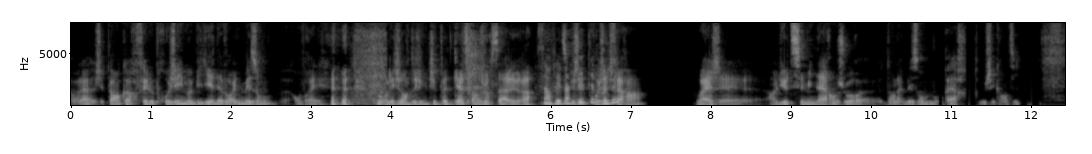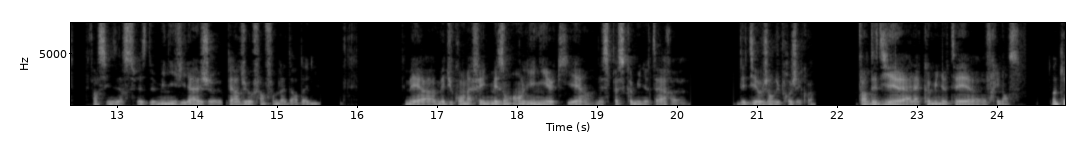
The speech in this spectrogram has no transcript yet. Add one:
voilà, j'ai pas encore fait le projet immobilier d'avoir une maison euh, en vrai pour les gens du, du podcast. Un jour, ça arrivera. ça en fait partie j'ai de le tes projet de projets? faire un, ouais, j'ai un lieu de séminaire un jour euh, dans la maison de mon père où j'ai grandi. C'est une espèce de mini village euh, perdu au fin fond de la Dordogne. Mais, euh, mais du coup, on a fait une maison en ligne qui est un espace communautaire dédié aux gens du projet, quoi. Enfin, dédié à la communauté freelance. Ok.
